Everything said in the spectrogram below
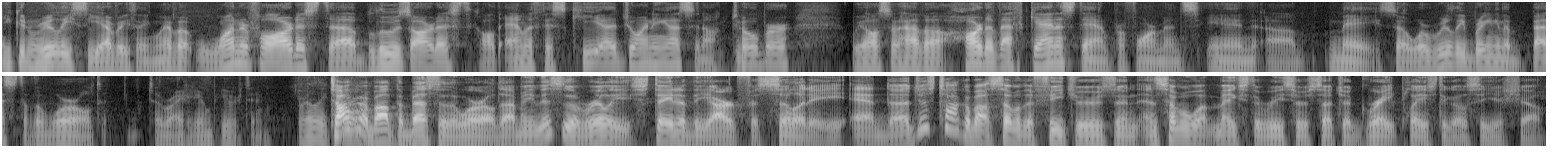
you can really see everything. We have a wonderful artist, uh, blues artist called Amythyst Kiah joining us in October. We also have a Heart of Afghanistan performance in uh, May. So we're really bringing the best of the world to right here in Beaverton. Really Talking cool. about the best of the world, I mean, this is a really state-of-the-art facility. And uh, just talk about some of the features and, and some of what makes the Reser such a great place to go see your show.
